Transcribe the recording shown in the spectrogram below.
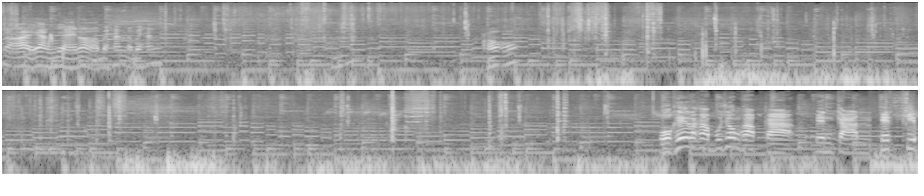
เอาอะไรอย่างเนี่ยให้น้องเอาไปหั่นเอาไปหั่นเอาเอา โอเคแล้วครับผู้ชมครับกะเป็นการเทสคลิป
